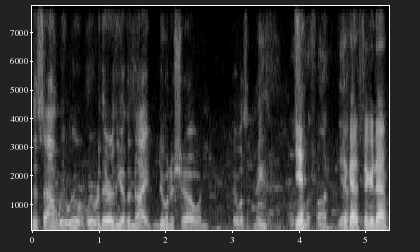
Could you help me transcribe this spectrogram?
the sound. We, we were we were there the other night doing a show, and it was amazing. It was Yeah. so much fun. Yeah. They got it figured out.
